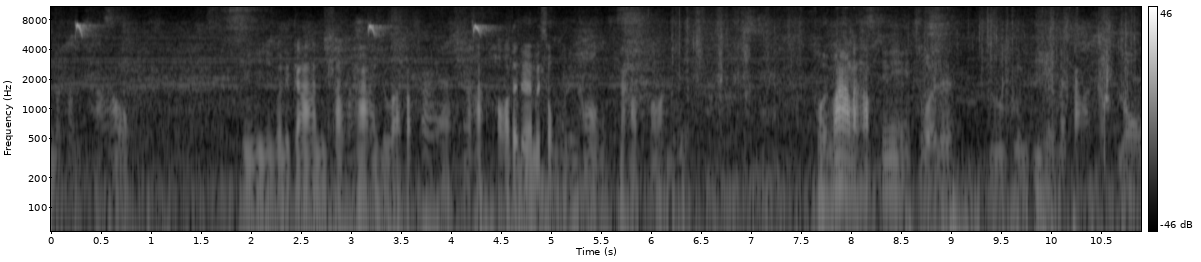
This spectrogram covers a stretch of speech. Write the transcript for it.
นอาหารเช้า มีบริการสั่งอาหารหรือว่ากาแฟนะฮะเขาก็จะเดินไปส่งเราที่ห้องนะครับประมาณนี้สวยมากนะครับที่นี่สวยเลย ดูพื้นที่บรรยากาศโล่ง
